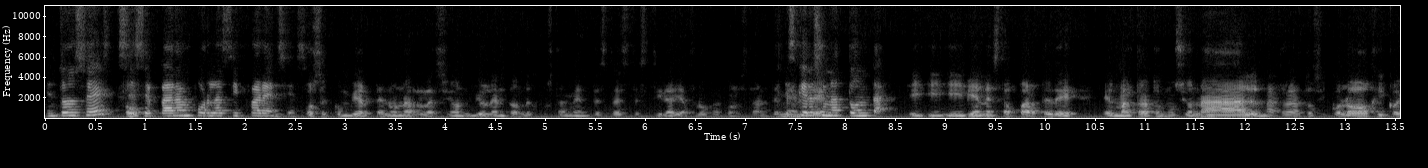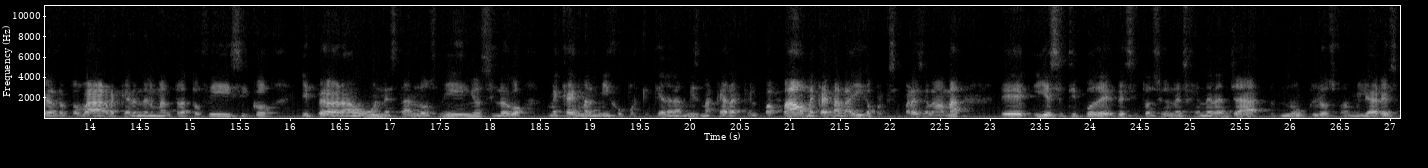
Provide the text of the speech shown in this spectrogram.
Entonces, se separan por las diferencias. O se convierte en una relación violenta donde justamente está este estira y afloja constantemente. Es que eres una tonta. Y, y viene esta parte de el maltrato emocional, el maltrato psicológico, y al rato va a recaer en el maltrato físico, y peor aún están los niños, y luego me cae mal mi hijo porque tiene la misma cara que el papá, o me cae mal la hija porque se parece a la mamá. Eh, y ese tipo de, de, situaciones generan ya núcleos familiares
